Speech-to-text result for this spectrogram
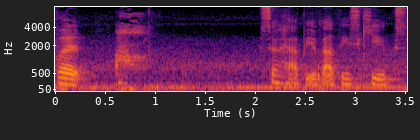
But so happy about these cukes.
